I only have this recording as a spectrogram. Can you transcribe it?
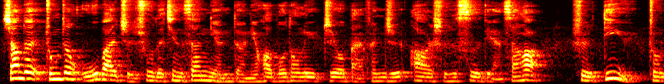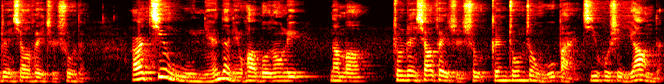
相对中证五百指数的近三年的年化波动率只有百分之二十四点三二，是低于中证消费指数的。而近五年的年化波动率，那么。中证消费指数跟中证五百几乎是一样的，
